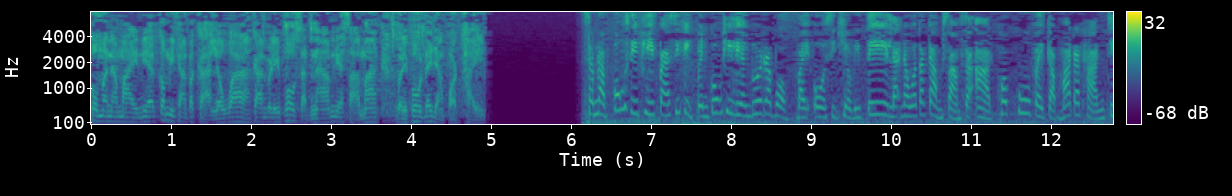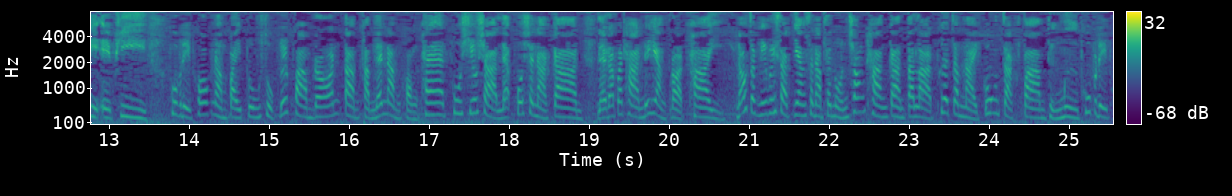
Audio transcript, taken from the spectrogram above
กรมอนามัยเนี่ยก็มีการประกาศแล้วว่าการบริโภคสัตว์น้ำเนี่ยสามารถบริโภคได้อย่างปลอดภัย สำหรับกุ้ง CP Pacific เป็นกุ้งที่เลี้ยงด้วยระบบ Bio Security และนวัตกรรมสามสะอาดควบคู่ไปกับมาตรฐาน GAP ผู้บริโภคนำไปปรุงสุกด้วยความร้อนตามคำแนะนำของแพทย์ผู้เชี่ยวชาญและโภชนาการ และรับประทานได้อย่างปลอดภัย นอกจากนี้บริษัทยังสนับสนุนช่องทางการตลาดเพื่อจำหน่ายกุ้งจากฟาร์มถึงมือผู้บริโภ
